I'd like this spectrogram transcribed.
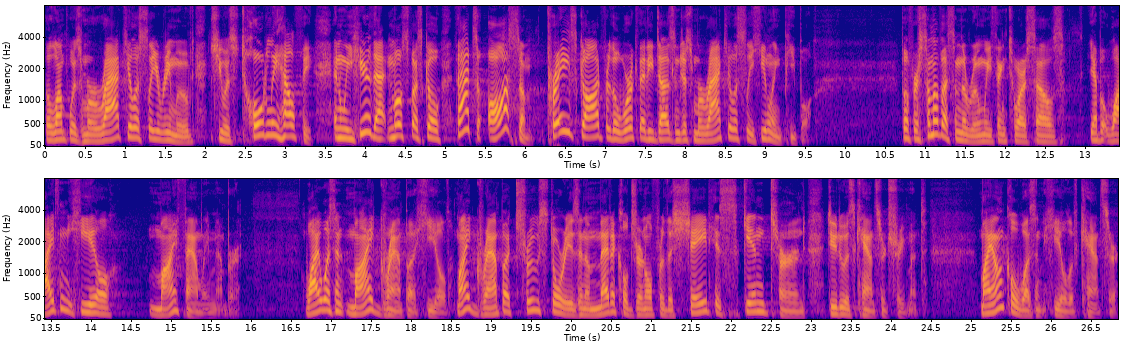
The lump was miraculously removed. She was totally healthy. And we hear that, and most of us go, That's awesome. Praise God for the work that He does in just miraculously healing people. But for some of us in the room, we think to ourselves, yeah, but why didn't he heal my family member? Why wasn't my grandpa healed? My grandpa, true story, is in a medical journal for the shade his skin turned due to his cancer treatment. My uncle wasn't healed of cancer.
